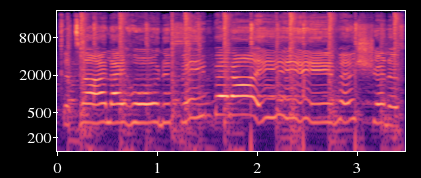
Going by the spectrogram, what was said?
ዝቅታ ላይ ሆንብኝ በራይ መሸነፍ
